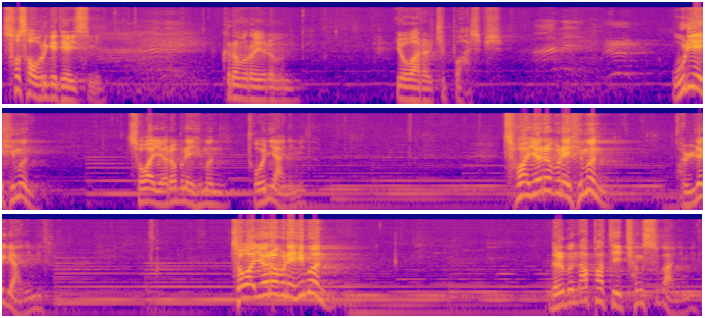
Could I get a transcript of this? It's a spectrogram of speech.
솟아오르게 되어 있습니다. 그러므로 여러분 여호와를 기뻐하십시오. 우리의 힘은 저와 여러분의 힘은 돈이 아닙니다. 저와 여러분의 힘은 권력이 아닙니다. 저와 여러분의 힘은 넓은 아파트의 평수가 아닙니다.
